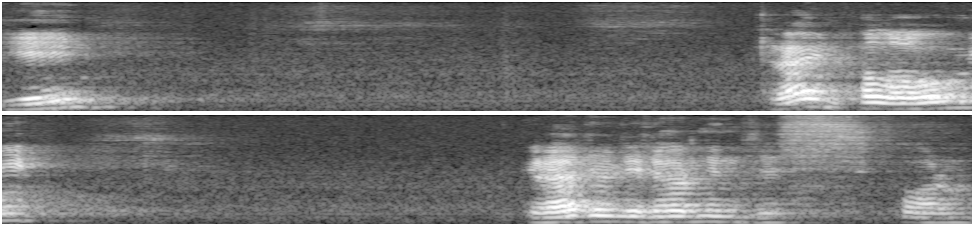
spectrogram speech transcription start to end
Again. Try and follow me. Gradually learning this form.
